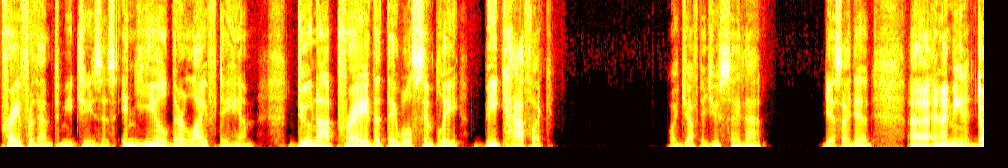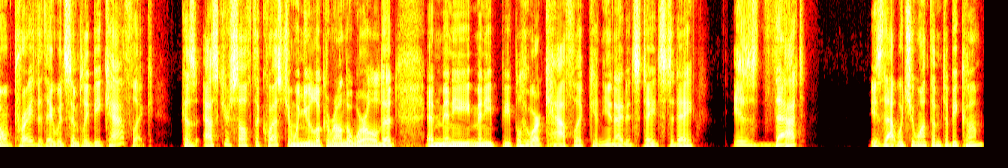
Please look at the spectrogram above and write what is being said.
Pray for them to meet Jesus and yield their life to Him. Do not pray that they will simply be Catholic. Boy, Jeff, did you say that? Yes, I did. Uh, and I mean it. Don't pray that they would simply be Catholic. Because ask yourself the question when you look around the world at, at many, many people who are Catholic in the United States today, is that is that what you want them to become?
